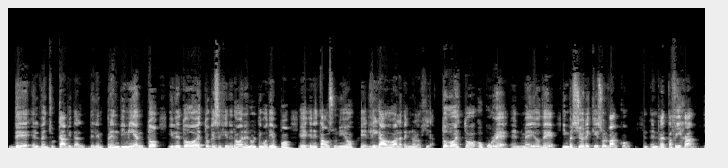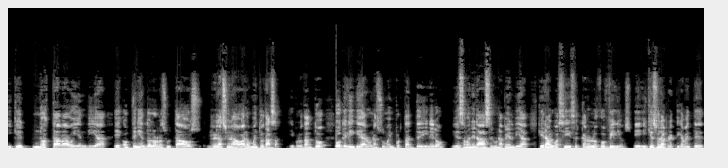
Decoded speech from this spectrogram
del venture capital, del emprendimiento y de todo esto que se generó en el último tiempo eh, en Estados Unidos ligado a la tecnología. Todo esto ocurre en medio de inversiones que hizo el banco en, renta fija y que no estaba hoy en día eh, obteniendo los resultados relacionados al aumento de tasa y por lo tanto tuvo que liquidar una suma importante de dinero y de esa manera hacer una pérdida que era algo así cercano a los 2 billions y, que eso era prácticamente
